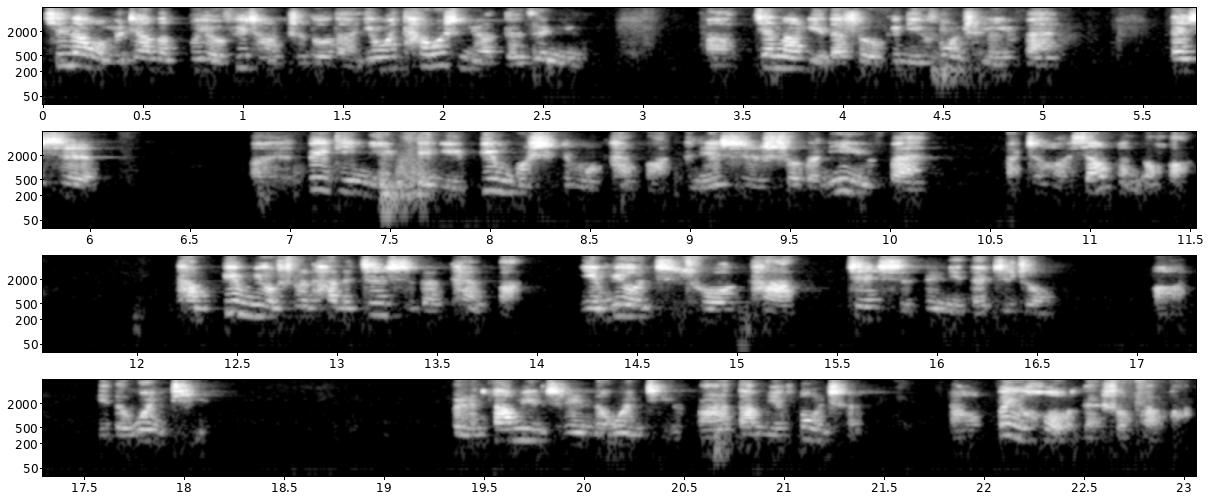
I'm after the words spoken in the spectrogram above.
现在我们这样的朋友非常之多的，因为他为什么要得罪你？啊，见到你的时候跟你奉承一番，但是，呃，背地里对你并不是这么看法，肯定是说的另一番啊，正好相反的话，他并没有说他的真实的看法，也没有指出他真实对你的这种啊你的问题，不能当面指认的问题，反而当面奉承，然后背后来说坏话。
